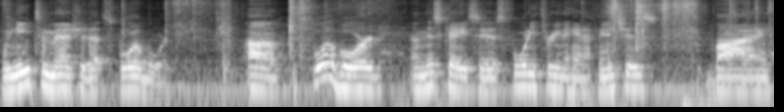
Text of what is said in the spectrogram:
We need to measure that spoil board. Uh, the spoil board in this case is 43 and a half inches by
